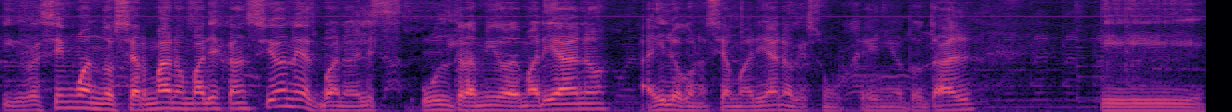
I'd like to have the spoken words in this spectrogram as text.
Y recién cuando se armaron varias canciones, bueno, él es ultra amigo de Mariano. Ahí lo conocí a Mariano, que es un genio total. Y, y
